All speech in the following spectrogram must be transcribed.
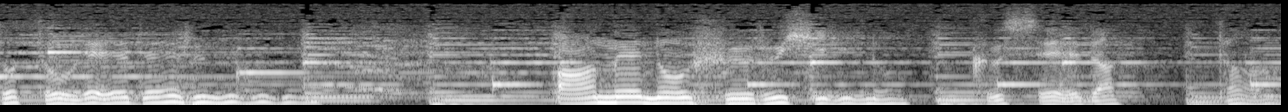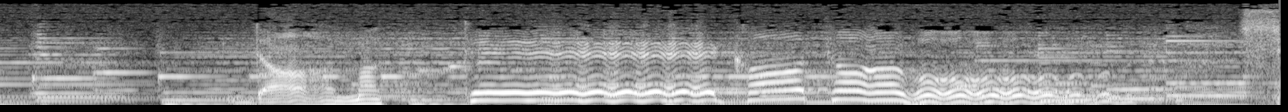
外へ出る。雨の降る日の癖だった。黙ってて肩を湿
